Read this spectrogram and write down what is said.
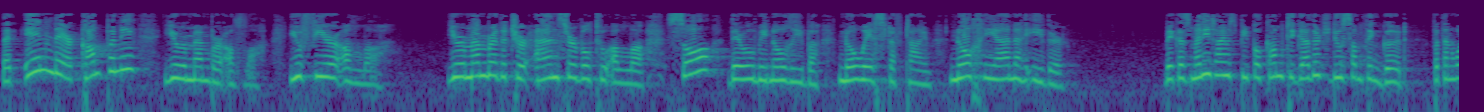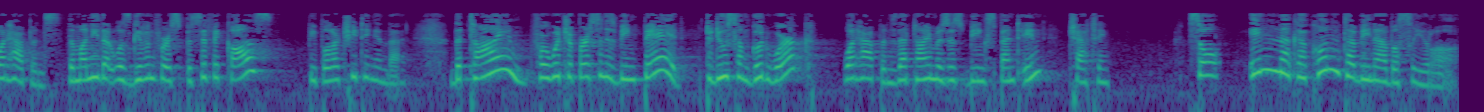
That in their company, you remember Allah. You fear Allah. You remember that you're answerable to Allah. So, there will be no ghibah, no waste of time, no khiyana either. Because many times people come together to do something good. But then what happens? The money that was given for a specific cause, people are cheating in that. The time for which a person is being paid to do some good work, what happens? That time is just being spent in chatting. So, إِنَّكَ كُنْتَ بِنَا بَصِيرًا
